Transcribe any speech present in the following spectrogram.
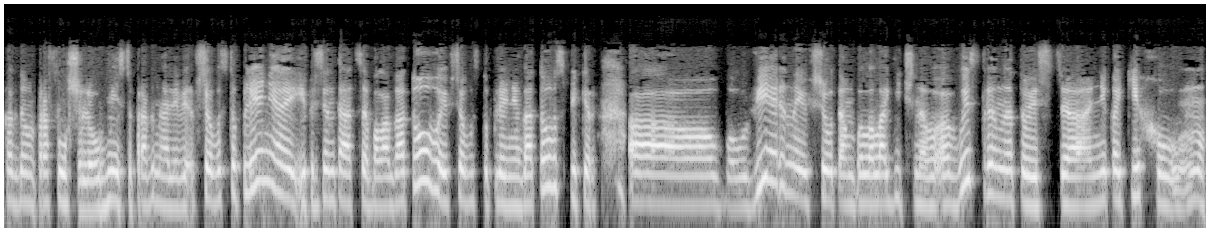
когда мы прослушали, вместе прогнали все выступление, и презентация была готова, и все выступление готово, спикер э, был уверенный, все там было логично выстроено, то есть э, никаких, ну,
